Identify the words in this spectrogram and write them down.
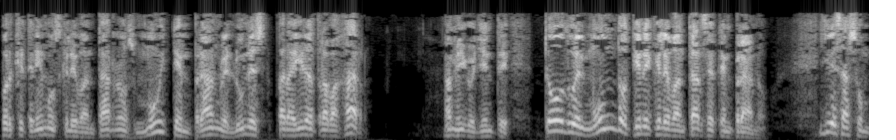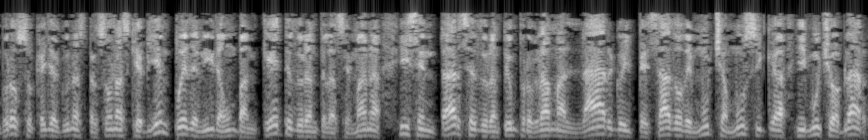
porque tenemos que levantarnos muy temprano el lunes para ir a trabajar. Amigo oyente, todo el mundo tiene que levantarse temprano. Y es asombroso que hay algunas personas que bien pueden ir a un banquete durante la semana y sentarse durante un programa largo y pesado de mucha música y mucho hablar,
